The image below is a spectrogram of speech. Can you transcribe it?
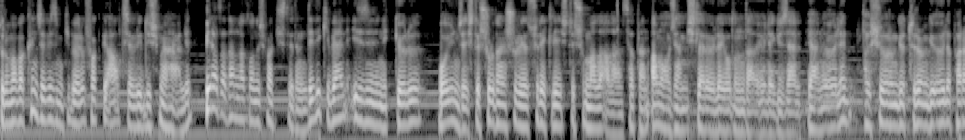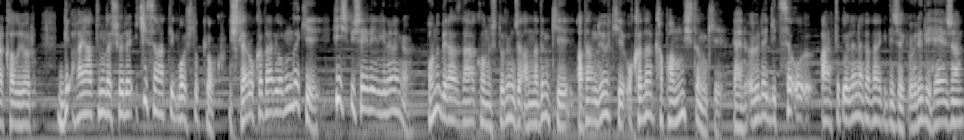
duruma bakınca bizimki böyle ufak bir alt çeviri düşme hali. Biraz adamla konuşmak istedim. Dedi ki ben İznik Gölü boyunca işte şuradan şuraya sürekli işte şu malı alan satan ama hocam işler öyle yolunda öyle güzel yani öyle taşıyorum götürüyorum ki öyle para kalıyor. Bir hayatımda şöyle iki saatlik boşluk yok. İşler o kadar yolunda ki hiçbir şeyle ilgilenemiyorum. Onu biraz daha konuşturunca anladım ki adam diyor ki o kadar kapanmıştım ki yani öyle gitse o artık ölene kadar gidecek. Öyle bir heyecan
